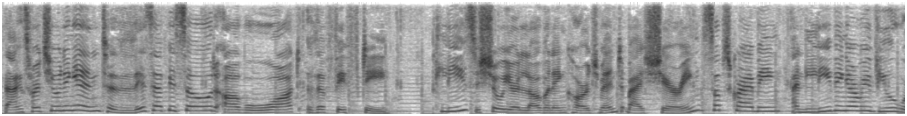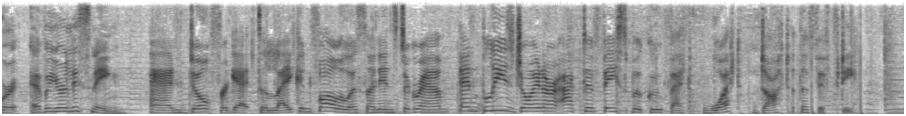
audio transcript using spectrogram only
Thanks for tuning in to this episode of What the 50. Please show your love and encouragement by sharing, subscribing, and leaving a review wherever you're listening. And don't forget to like and follow us on Instagram. And please join our active Facebook group at what.the50.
